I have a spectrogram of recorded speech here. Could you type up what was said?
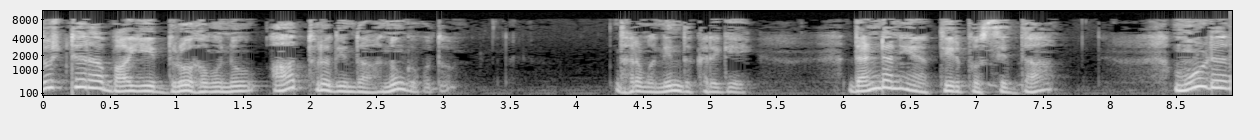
ದುಷ್ಟರ ಬಾಯಿ ದ್ರೋಹವನ್ನು ಆತುರದಿಂದ ನುಂಗುವುದು. ಧರ್ಮ ನಿಂದಕರಿಗೆ ದಂಡನೆಯ ತೀರ್ಪು ಸಿದ್ಧ, ಮೂಢರ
